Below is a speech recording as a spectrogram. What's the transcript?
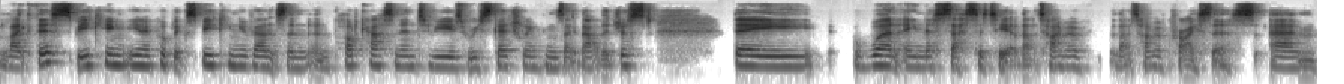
like this, speaking, you know, public speaking events and, and podcasts and interviews, rescheduling things like that, that just they weren't a necessity at that time of that time of crisis. Um,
